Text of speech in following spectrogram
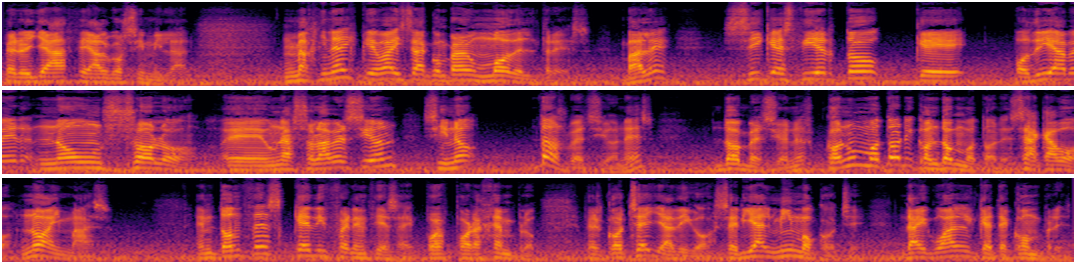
pero ya hace algo similar. Imagináis que vais a comprar un Model 3, ¿vale? Sí que es cierto que podría haber no un solo, eh, una sola versión, sino dos versiones. Dos versiones, con un motor y con dos motores. Se acabó, no hay más. Entonces, ¿qué diferencias hay? Pues por ejemplo, el coche, ya digo, sería el mismo coche, da igual el que te compres.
